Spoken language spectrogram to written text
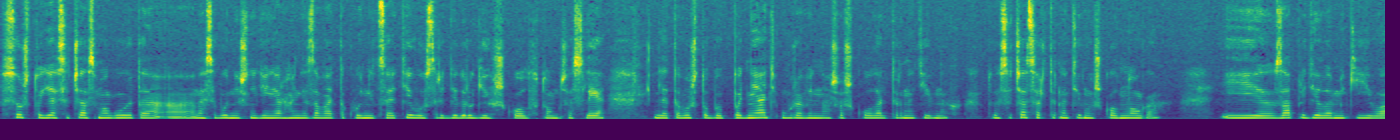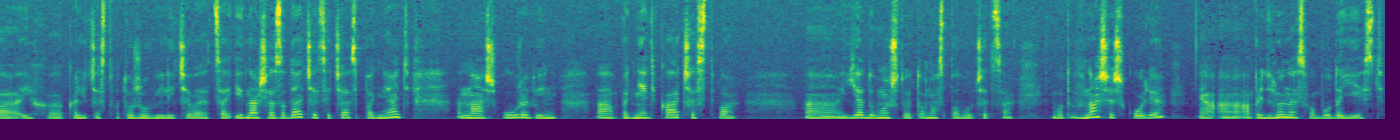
Все, что я сейчас могу, это а, на сегодняшний день организовать такую инициативу среди других школ, в том числе, для того, чтобы поднять уровень наших школ альтернативных. То есть сейчас альтернативных школ много, и за пределами Киева их э, количество тоже увеличивается. И наша задача сейчас поднять наш уровень, а, поднять качество. Я думаю, что это у нас получится. Вот в нашей школе определенная свобода есть,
